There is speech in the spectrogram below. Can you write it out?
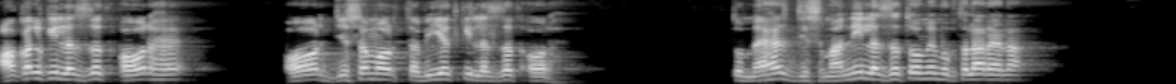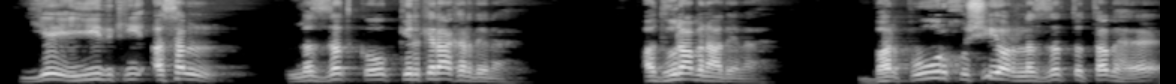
عقل کی لذت اور ہے اور جسم اور طبیعت کی لذت اور ہے۔ تو محض جسمانی لذتوں میں مبتلا رہنا، یہ عید کی اصل لذت کو کرکرا کر دینا ہے، ادھورا بنا دینا ہے۔ بھرپور خوشی اور لذت تو تب ہے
